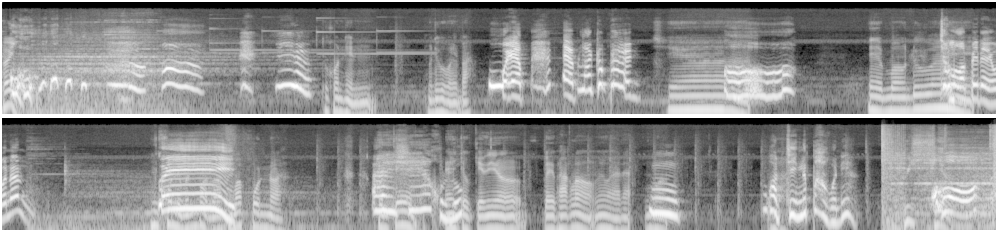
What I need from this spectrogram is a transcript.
เฮ้ยโอ้โหเฮียทุกคนเห็นมันที่ผมเห็นปะโอ้แอบแอบลักกำแพงเชี่ยโอ้โหเอ็มองด้วยจะหลอดไปไหนวะนั่นนี่เฮ้คนหรือเป็นบอดวะยผมว่าคนว่ะไอ้เชี่ยขนลุกเอ้ยจบเกมนี้เราไปพักแล้วไม่ไหวแล้วอืมบอดจริงหรือเปล่าวะเนี่ยวิโอ้โหพอแล้วภ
